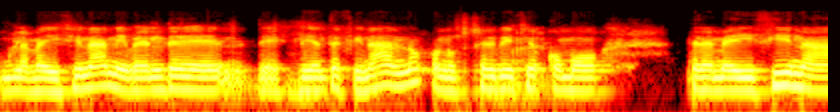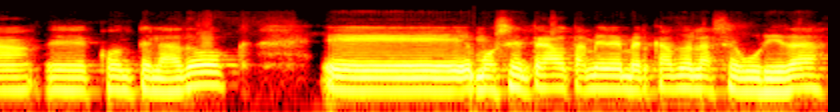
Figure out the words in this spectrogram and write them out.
la medicina a nivel de, cliente final, ¿no? Con un servicio como telemedicina eh, con Teladoc. Eh, hemos entrado también en el mercado de la seguridad.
